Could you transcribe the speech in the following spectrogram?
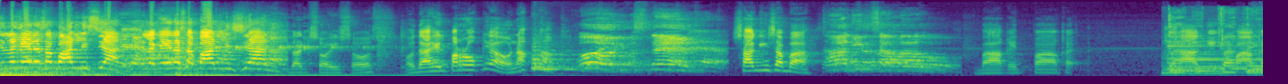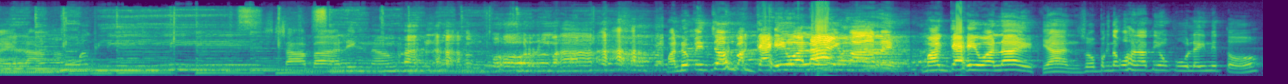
Ilagay na sa banlis yan! Ilagay na sa banlis yan! Dark soy sauce. O dahil parokya, o knock-knock. Oy, there? Saging saba. Saging sa baho. Bakit pa ka... Saging pa kailangan magbihis. Sabaling naman ang forma. Malupit yun, magkahiwalay, pare. Magkahiwalay. Yan. So, pag nakuha natin yung kulay nito,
